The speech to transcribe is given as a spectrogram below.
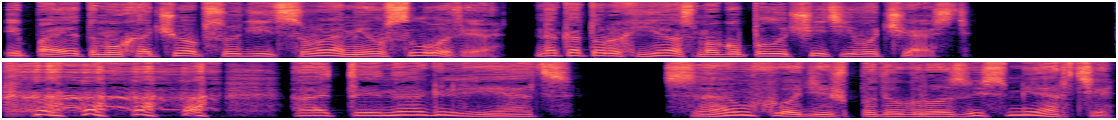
и поэтому хочу обсудить с вами условия, на которых я смогу получить его часть. «Ха-ха-ха! А ты наглец! Сам ходишь под угрозой смерти,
